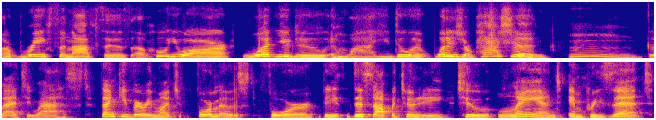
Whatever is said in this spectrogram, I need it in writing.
a brief synopsis of who you are, what you do, and why you do it. What is your passion? Mm, glad you asked. Thank you very much, foremost, for the this opportunity to land and present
